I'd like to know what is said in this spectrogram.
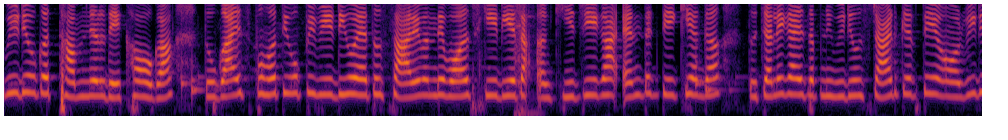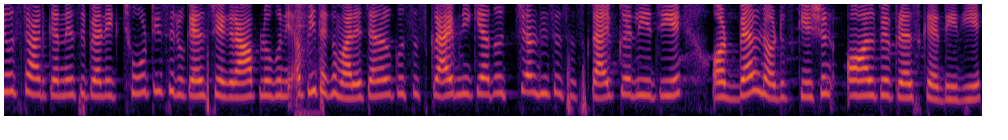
वीडियो का थंबनेल देखा होगा। तो गाइज़ बहुत ही ओपी वीडियो है तो सारे बंदे वॉच कीजिए कीजिएगा एंड तक देखिएगा। तो चले गाइज़ अपनी वीडियो स्टार्ट करते हैं और वीडियो स्टार्ट करने से पहले एक छोटी सी रिक्वेस्ट है, अगर आप लोगों ने अभी तक हमारे चैनल को सब्सक्राइब नहीं किया तो जल्दी से सब्सक्राइब कर लीजिए और बेल नोटिफिकेशन ऑल पे प्रेस कर दीजिए।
